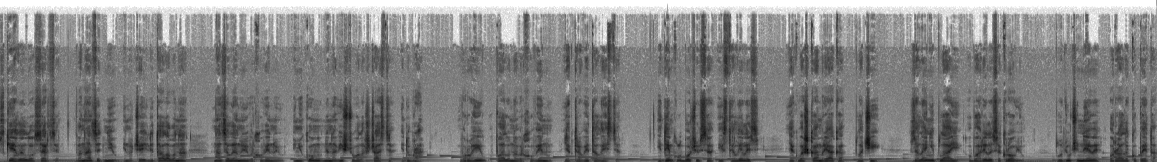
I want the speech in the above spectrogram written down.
скиглило серце. Дванадцять днів і ночей літала вона над зеленою верховиною і нікому не навіщувала щастя і добра. Ворогів упало на верховину, як травита листя, і дим клубочився, і стелились, як важка мряка, плачі. Зелені плаї обагрилися кров'ю, плодючі ниви орали копита,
